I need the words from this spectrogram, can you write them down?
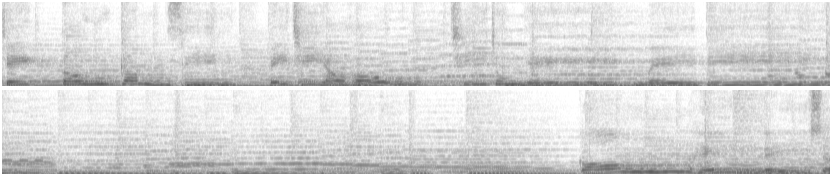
直到今时，彼此友好，始终亦未变。讲起理想，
